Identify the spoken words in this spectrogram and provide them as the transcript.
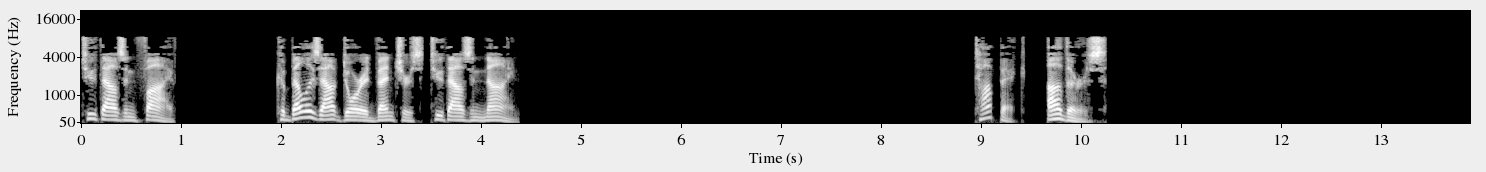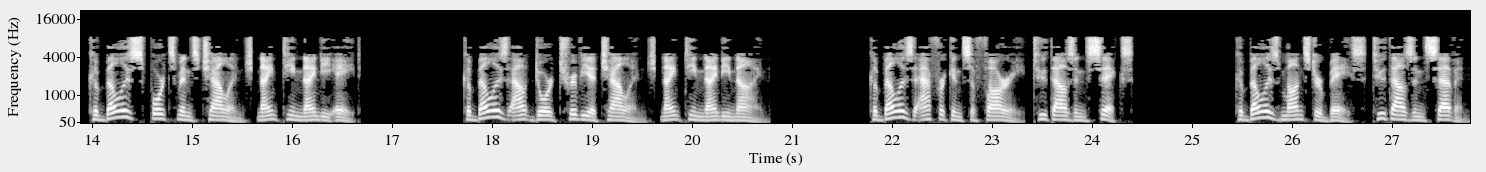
2005. Cabela's Outdoor Adventures 2009. Others. Cabela's Sportsman's Challenge 1998 Cabela's Outdoor Trivia Challenge 1999 Cabela's African Safari 2006 Cabela's Monster Bass 2007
